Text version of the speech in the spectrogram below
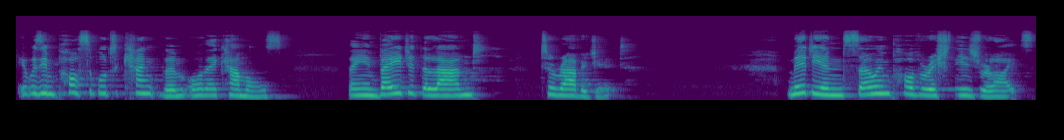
It was impossible to count them or their camels. They invaded the land to ravage it. Midian so impoverished the Israelites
